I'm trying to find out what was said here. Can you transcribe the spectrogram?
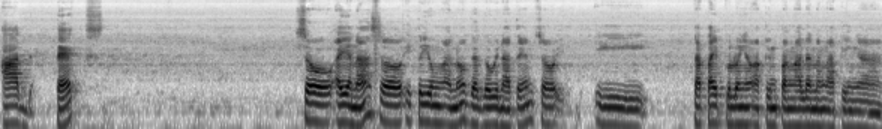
add text. So ayan na. So ito yung ano gagawin natin. So i tatype ko lang yung aking pangalan ng aking uh,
